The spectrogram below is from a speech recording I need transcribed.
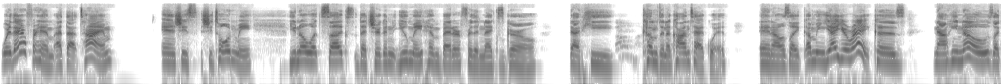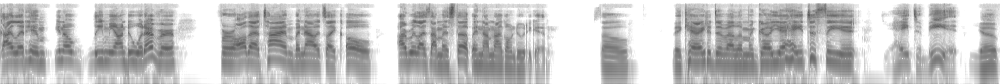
Were there for him at that time. And she's she told me, you know what sucks that you're gonna you made him better for the next girl that he oh comes into contact with. And I was like, I mean, yeah, you're right, because now he knows. Like I let him, you know, leave me on, do whatever for all that time, but now it's like, oh, I realized I messed up, and I'm not gonna do it again. So the character development, girl, you hate to see it. You hate to be it. Yep,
